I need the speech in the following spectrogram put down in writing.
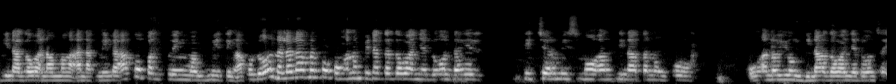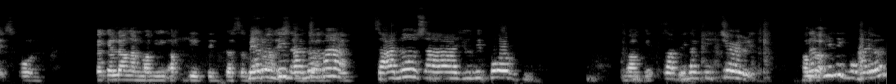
ginagawa ng mga anak nila. Ako, pag tuwing mag-meeting ako doon, nalalaman ko kung anong pinagagawa niya doon dahil teacher mismo ang tinatanong ko kung ano yung ginagawa niya doon sa school. Kaya kailangan maging updated ka sa mga Meron din, ano ma, sa ano, sa uniform. Bakit? Sabi ng teacher. Hangga, Narinig mo ba yun?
